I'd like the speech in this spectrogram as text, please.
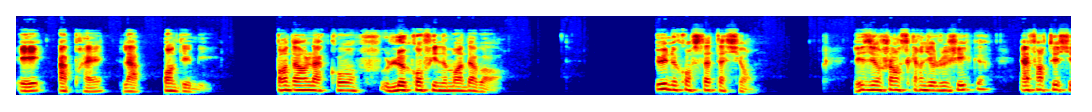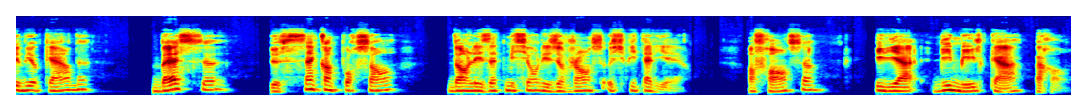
et après la pandémie. Pendant le confinement d'abord. Une constatation. Les urgences cardiologiques, infarctus du myocarde, baissent de 50% dans les admissions des urgences hospitalières. En France, il y a 10 000 cas par an.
